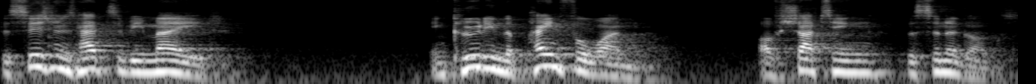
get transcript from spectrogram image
decisions had to be made, including the painful one of shutting the synagogues.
